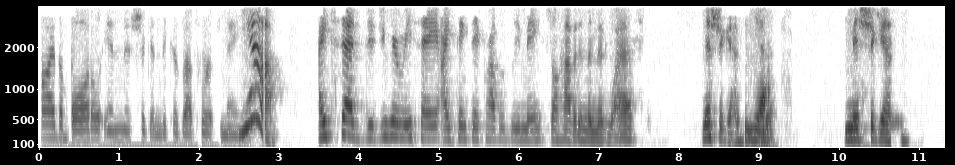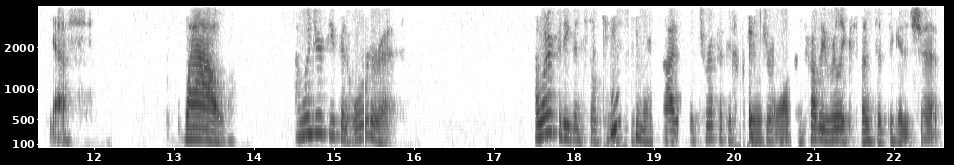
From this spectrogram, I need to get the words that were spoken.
by the bottle in Michigan because that's where it's made. Yeah. I said, did you hear me say I think they probably may still have it in the Midwest? Michigan. Yeah. Michigan. Yes. Wow. I wonder if you can order it. I wonder if it even still tastes the same. God, it's a terrific ginger ale. It's probably really expensive to get it shipped.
